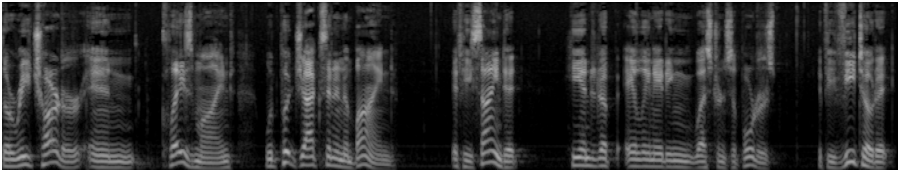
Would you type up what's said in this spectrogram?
The recharter, in Clay's mind, would put Jackson in a bind. If he signed it, he ended up alienating Western supporters. If he vetoed it,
